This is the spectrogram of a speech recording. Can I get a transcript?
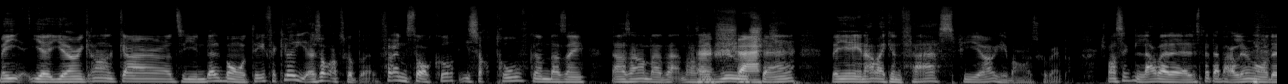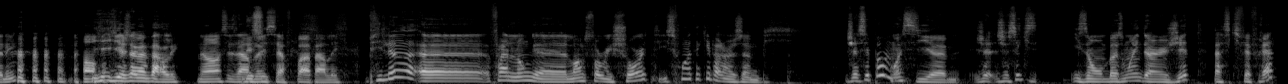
Mais il, il a, il a un grand cœur. Il a une belle bonté. Fait que là, il- en tout cas, pour faire une histoire courte, ils se retrouvent comme dans un, dans un, dans, dans- dans un Un vieux shack. champ. Là, il y a un arbre avec une face. Puis, ah, OK, bon, en tout cas, peu importe. Je pensais que l'arbre allait, se mettre à parler à un moment donné. Non. il n'a jamais parlé. Non, ces arbres-là, ils servent pas à parler. Puis là, euh, faire une longue, euh, long story short, ils se font attaquer par un zombie. Je sais pas, moi, si. euh, je, je sais qu'ils ils ont besoin d'un gîte parce qu'il fait fret.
